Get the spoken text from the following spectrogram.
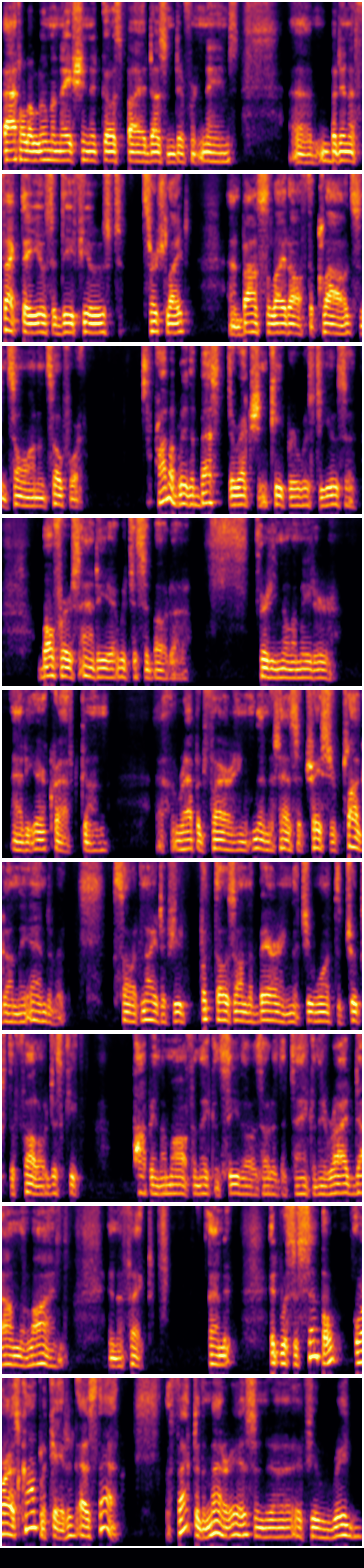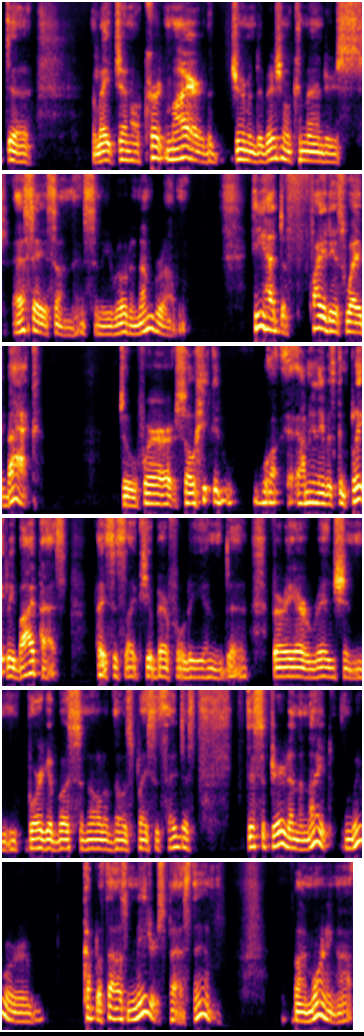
battle illumination. It goes by a dozen different names. Uh, but in effect, they use a diffused searchlight and bounce the light off the clouds and so on and so forth. Probably the best direction keeper was to use a Bofors anti, air, which is about a 30 millimeter anti-aircraft gun uh, rapid firing, then it has a tracer plug on the end of it. So at night, if you put those on the bearing that you want the troops to follow, just keep popping them off and they can see those out of the tank and they ride down the line in effect. And it, it was as simple or as complicated as that. The fact of the matter is, and uh, if you read uh, the late General Kurt Meyer, the German divisional commander's essays on this, and he wrote a number of them, he had to fight his way back to where, so he could, I mean, he was completely bypassed. Places like Hubert Folie and uh, Verrières Ridge and Bourguebus and all of those places, they just disappeared in the night. We were a couple of thousand meters past them by morning. I,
